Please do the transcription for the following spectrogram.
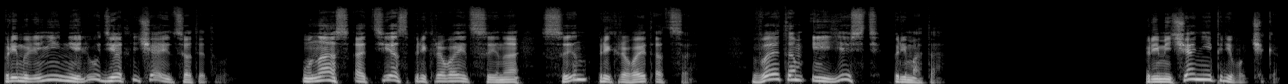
прямолинейные люди отличаются от этого. У нас отец прикрывает сына, сын прикрывает отца. В этом и есть прямота». Примечание переводчика.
